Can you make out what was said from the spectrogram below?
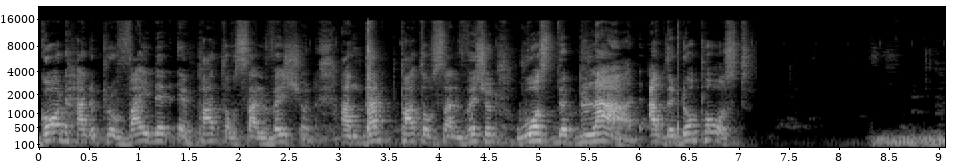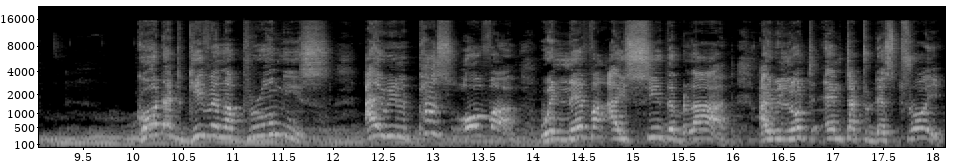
God had provided a path of salvation, and that path of salvation was the blood at the doorpost. God had given a promise. I will pass over whenever I see the blood. I will not enter to destroy.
